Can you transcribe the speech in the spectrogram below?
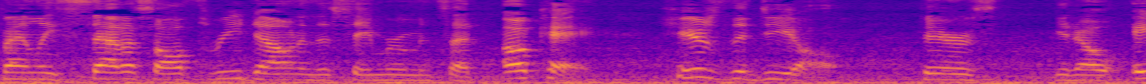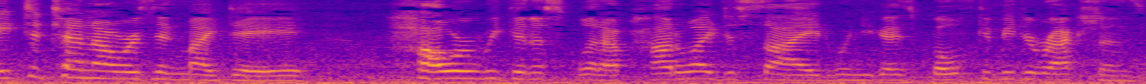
Finally, sat us all three down in the same room and said, okay, here's the deal. There's you know, eight to 10 hours in my day. How are we going to split up? How do I decide when you guys both give me directions?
